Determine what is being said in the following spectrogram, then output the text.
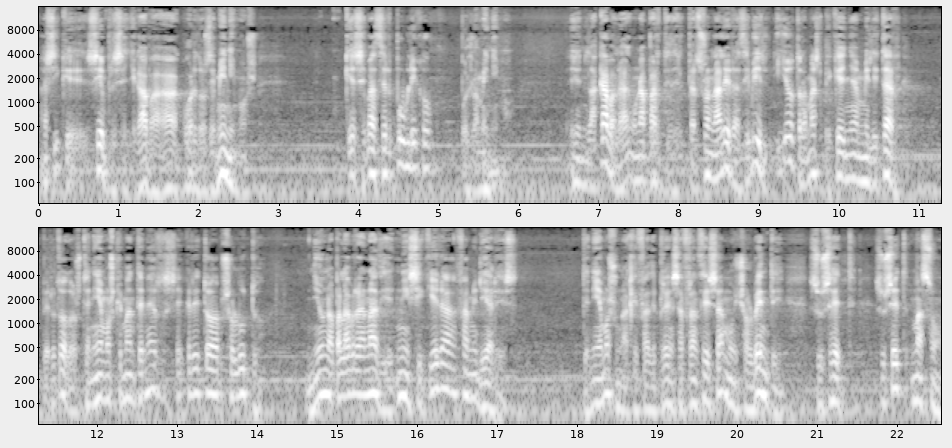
Así que siempre se llegaba a acuerdos de mínimos. ¿Qué se va a hacer público? Pues lo mínimo. En la cábala, una parte del personal era civil y otra más pequeña militar, pero todos teníamos que mantener secreto absoluto. Ni una palabra a nadie, ni siquiera a familiares. Teníamos una jefa de prensa francesa muy solvente, Susette, Susette Masson.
